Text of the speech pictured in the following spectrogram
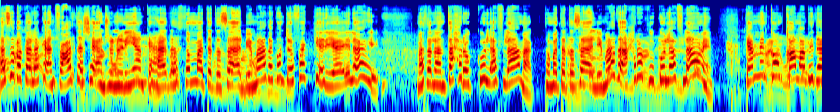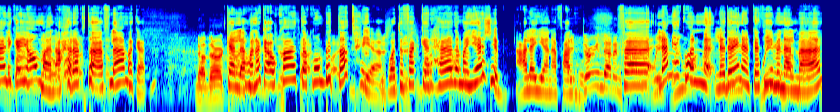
هل سبق لك أن فعلت شيئا جنونيا كهذا ثم تتساءل بماذا كنت أفكر يا إلهي مثلا تحرق كل أفلامك. ثم تتساءل لماذا أحرقت كل أفلامي؟ كم منكم قام بذلك يوما؟ أحرقت أفلامك. كلا هناك أوقات تقوم بالتضحية وتفكر هذا ما يجب علي أن أفعله. فلم يكن لدينا الكثير من المال.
